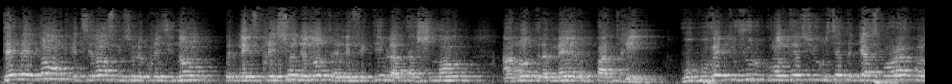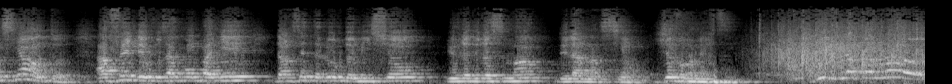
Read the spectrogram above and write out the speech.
Telle est donc, Excellence, Monsieur le Président, l'expression de notre indéfectible attachement à notre mère patrie. Vous pouvez toujours compter sur cette diaspora consciente afin de vous accompagner dans cette lourde mission du redressement de la nation. Je vous remercie. Vive le Congo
